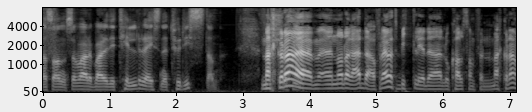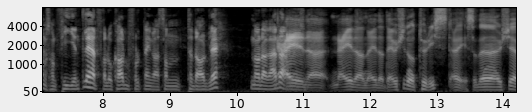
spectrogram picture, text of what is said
og sånn. Så var det bare de tilreisende turistene. Merker du eh, når dere er der, for det er jo et bitte lite lokalsamfunn, merker du en sånn fiendtlighet fra lokalbefolkninga sånn til daglig? Når det er der? Nei da, nei da. Det er jo ikke noe turistøy, så det er jo ikke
